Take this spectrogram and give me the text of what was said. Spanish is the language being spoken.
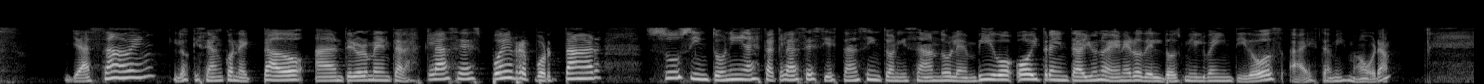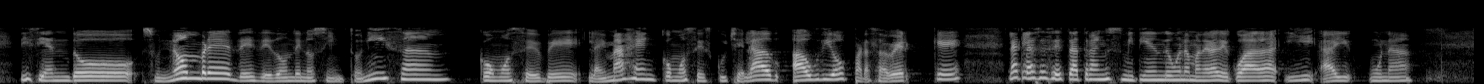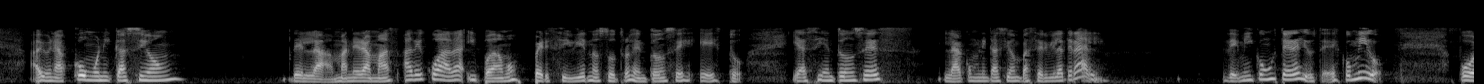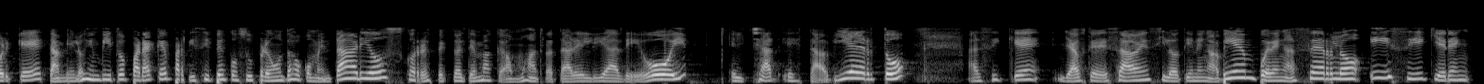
ya saben, los que se han conectado anteriormente a las clases pueden reportar su sintonía a esta clase si están sintonizándola en vivo hoy 31 de enero del 2022 a esta misma hora, diciendo su nombre, desde dónde nos sintonizan, cómo se ve la imagen, cómo se escucha el audio para saber que la clase se está transmitiendo de una manera adecuada y hay una hay una comunicación de la manera más adecuada y podamos percibir nosotros entonces esto. Y así entonces la comunicación va a ser bilateral, de mí con ustedes y ustedes conmigo. Porque también los invito para que participen con sus preguntas o comentarios con respecto al tema que vamos a tratar el día de hoy. El chat está abierto. Así que ya ustedes saben, si lo tienen a bien, pueden hacerlo. Y si quieren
